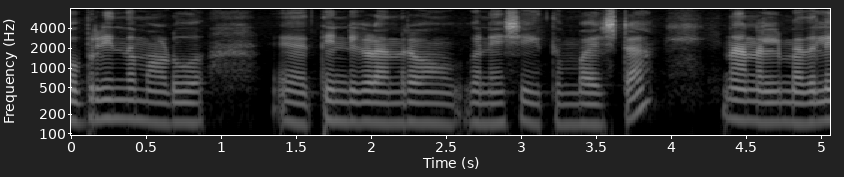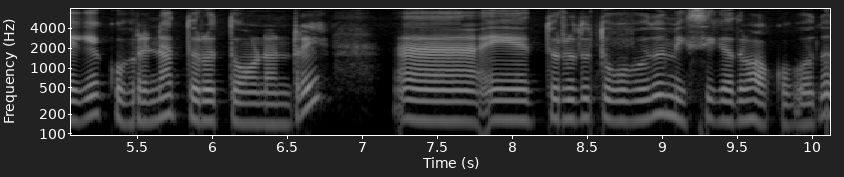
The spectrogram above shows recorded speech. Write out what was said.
ಕೊಬ್ಬರಿಯಿಂದ ಮಾಡುವ ತಿಂಡಿಗಳಂದ್ರೆ ಗಣೇಶಿಗೆ ತುಂಬ ಇಷ್ಟ. ನಾನು ಅಲ್ಲಿ ಮೊದಲಿಗೆ ಕೊಬ್ಬರಿನ ತುರಿದು ತೊಗೊಂಡ್ರಿ ತುರಿದು ತೊಗೋಬೋದು, ಮಿಕ್ಸಿಗಾದರೂ ಹಾಕ್ಕೋಬೋದು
